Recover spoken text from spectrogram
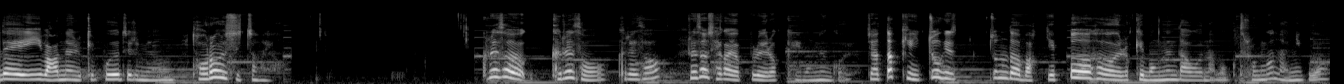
내 입 안을 이렇게 보여드리면 더러울 수 있잖아요. 그래서 그래서 그래서 그래서 제가 옆으로 이렇게 먹는 거예요. 제가 딱히 이쪽이 좀 더 막 예뻐서 이렇게 먹는다거나 뭐 그런 건 아니고요.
